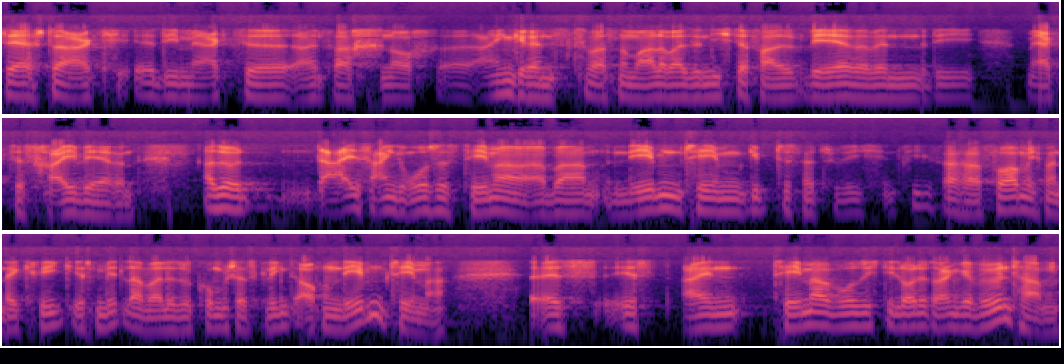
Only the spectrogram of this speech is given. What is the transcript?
sehr stark äh, die Märkte einfach noch äh, eingrenzt, was normalerweise nicht der Fall wäre, wenn die Märkte frei wären. Also da ist ein großes Thema, aber Nebenthemen gibt es natürlich in vielfacher Form. Ich meine, der Krieg ist mittlerweile, so komisch das klingt, auch ein Nebenthema. Es ist ein Thema, wo sich die Leute daran gewöhnt haben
